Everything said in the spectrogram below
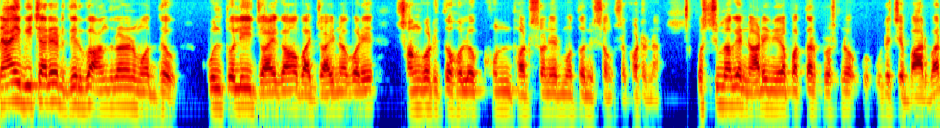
ন্যায় বিচারের দীর্ঘ আন্দোলনের মধ্যেও কুলতলি, জয়গাঁও বা জয়নগরে সংগঠিত হলো খুন ধর্ষণের মতো নৃশংস ঘটনা। পশ্চিমবঙ্গে নারী নিরাপত্তার প্রশ্ন উঠেছে বারবার।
